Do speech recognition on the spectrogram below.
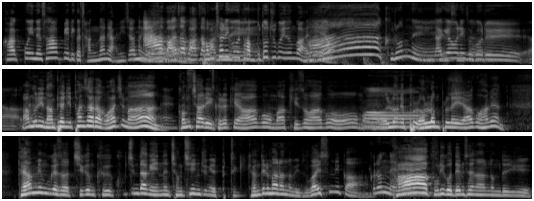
갖고 있는 사학 비리가 장난이 아니잖아요. 아, 맞아, 맞아, 검찰이 맞네. 그거 다 묻어주고 있는 거 아니에요? 아 그렇네. 나경원이 진짜. 그거를 어, 아무리 남편이 판사라고 하지만 네, 검찰이 그렇게 하고 막 기소하고 뭐 어. 언론에 플- 언론 플레이하고 하면 대한민국에서 지금 그 국진당에 있는 정치인 중에 견딜 만한 놈이 누가 있습니까? 그렇네. 다 구리고 냄새 나는 놈들이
